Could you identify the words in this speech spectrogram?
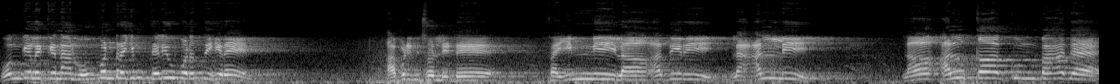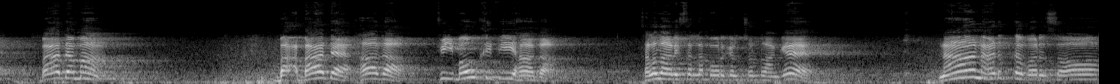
உங்களுக்கு நான் ஒவ்வொன்றையும் தெளிவுபடுத்துகிறேன். அப்படின்னு சொல்லிட்டு இன்னி லா அதிரி ல அல்லி லா அல்காக்கும் பாத பாதமா? ப- பாத ஹாதா ஃபி மௌகிஃபி ஹாதா. சலதா அலி வஸல்லம் அவர்கள் சொல்றாங்க நான் அடுத்த வருஷம்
